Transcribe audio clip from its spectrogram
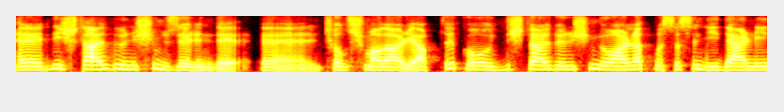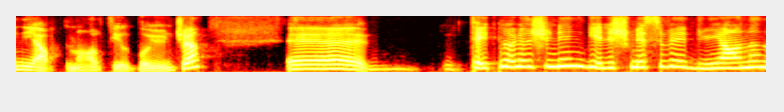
e, dijital dönüşüm üzerinde e, çalışmalar yaptık. O dijital dönüşüm yuvarlak masasının liderliğini yaptım 6 yıl boyunca. E, teknolojinin gelişmesi ve dünyanın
